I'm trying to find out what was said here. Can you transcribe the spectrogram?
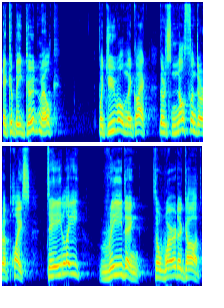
It could be good milk, but you will neglect. There's nothing to replace daily reading the Word of God.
